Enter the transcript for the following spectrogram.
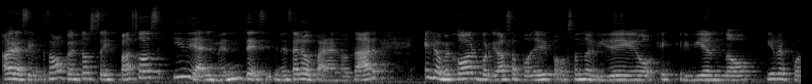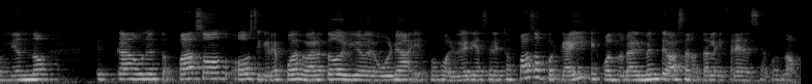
Ahora sí, empezamos con estos seis pasos. Idealmente, si tenés algo para anotar, es lo mejor porque vas a poder ir pausando el video, escribiendo y respondiendo cada uno de estos pasos o si querés puedes ver todo el video de una y después volver y hacer estos pasos porque ahí es cuando realmente vas a notar la diferencia, cuando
